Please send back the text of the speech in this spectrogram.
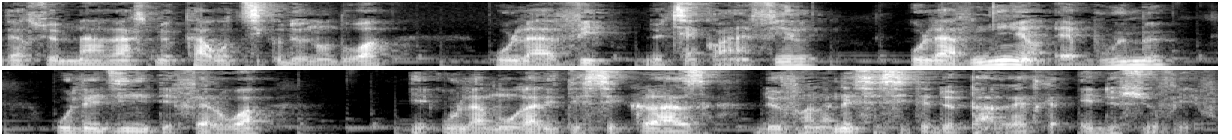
vers ce marasme chaotique de non-droit où la vie ne tient qu'à un fil, où l'avenir est brumeux, où l'indignité fait loi et où la moralité s'écrase devant la nécessité de paraître et de survivre.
